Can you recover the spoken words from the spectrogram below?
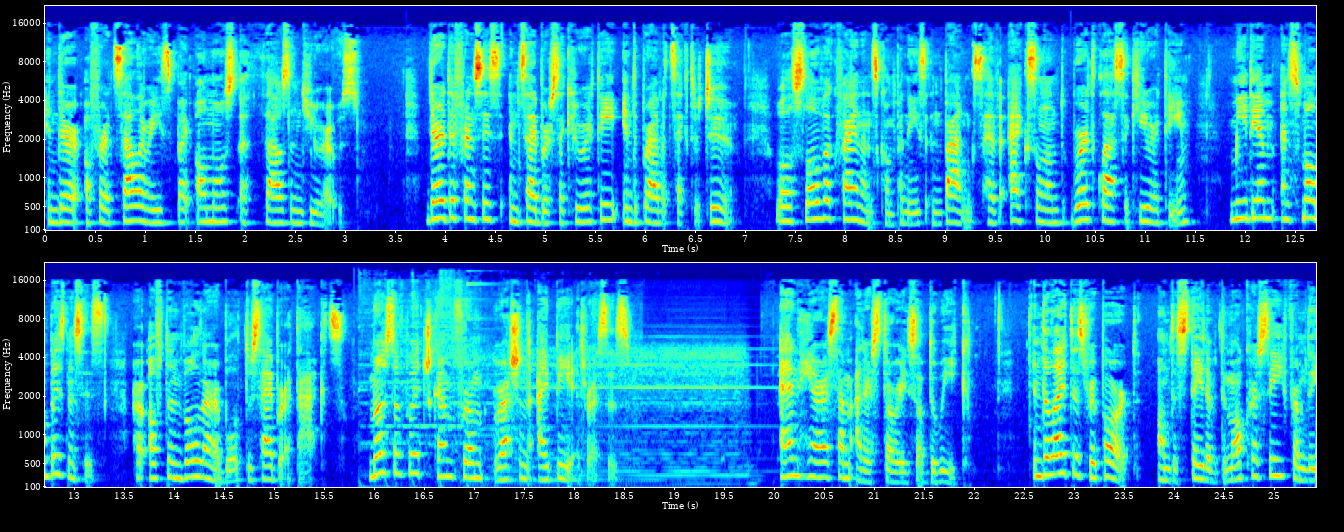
in their offered salaries by almost a thousand euros. There are differences in cybersecurity in the private sector too. While Slovak finance companies and banks have excellent world class security, medium and small businesses are often vulnerable to cyber attacks most of which come from Russian IP addresses. And here are some other stories of the week. In the latest report on the state of democracy from the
